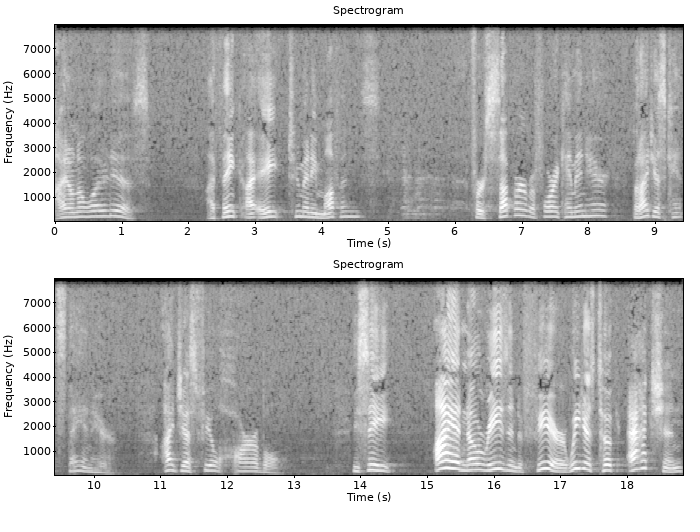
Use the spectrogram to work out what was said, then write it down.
I don't know what it is. I think I ate too many muffins for supper before I came in here, but I just can't stay in here. I just feel horrible. You see, I had no reason to fear. We just took action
